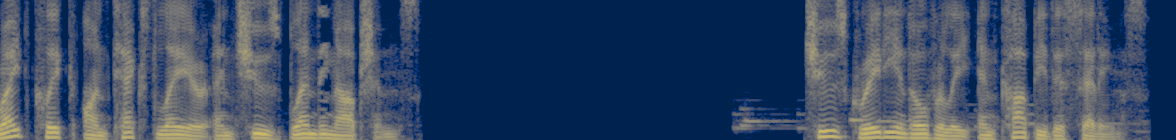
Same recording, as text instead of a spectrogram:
Right-click on text layer and choose blending options. Choose gradient overlay and copy this settings.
